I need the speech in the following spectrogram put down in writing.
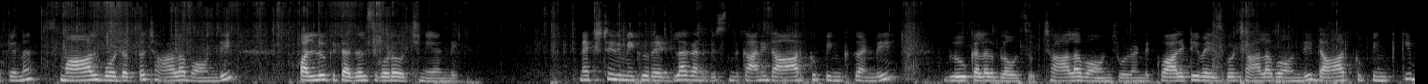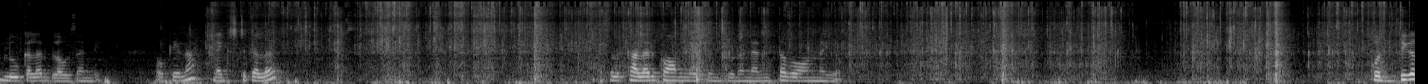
ఓకేనా? స్మాల్ బోర్డర్తో చాలా బాగుంది. పళ్ళుకి టజల్స్ కూడా వచ్చినాయండి. నెక్స్ట్ ఇది మీకు రెడ్లాగా అనిపిస్తుంది కానీ డార్క్ పింక్ అండి బ్లూ కలర్ బ్లౌజ్. చాలా బాగుంది చూడండి. క్వాలిటీ వైజ్ కూడా చాలా బాగుంది. డార్క్ పింక్కి బ్లూ కలర్ బ్లౌజ్ అండి. ఓకేనా? Next colour. అసలు కలర్ కాంబినేషన్ చూడండి ఎంత బాగున్నాయో. కొద్దిగా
